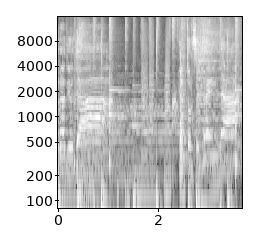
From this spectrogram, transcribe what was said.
Radio Ya. 1430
